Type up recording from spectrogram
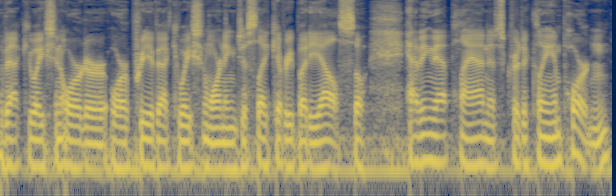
evacuation order or pre-evacuation warning just like everybody else. So having that plan is critically important,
